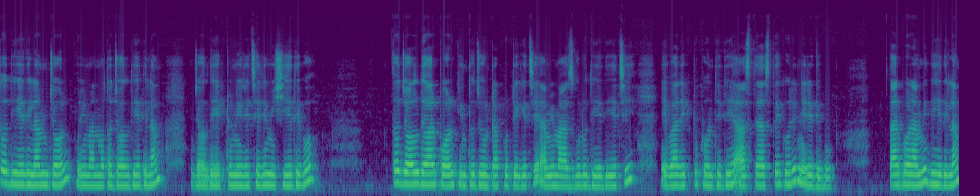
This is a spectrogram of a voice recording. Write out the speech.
তো দিয়ে দিলাম জল, পরিমাণ মতো জল দিয়ে দিলাম। জল দিয়ে একটু নেড়ে চেড়ে মিশিয়ে দেব। তো জল দেওয়ার পর কিন্তু ঝোলটা ফুটে গেছে। আমি মাছগুলো দিয়ে দিয়েছি। এবার একটু খুন্তি দিয়ে আস্তে আস্তে করে নেড়ে দেব। তারপর আমি দিয়ে দিলাম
